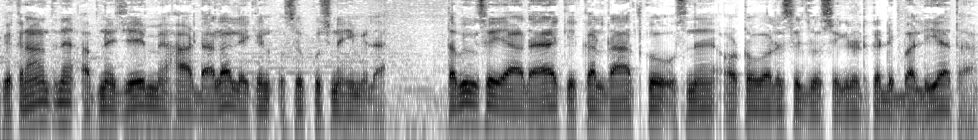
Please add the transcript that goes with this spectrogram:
विक्रांत ने अपने जेब में हाथ डाला, लेकिन उसे कुछ नहीं मिला। तभी उसे याद आया कि कल रात को उसने ऑटो वाले से जो सिगरेट का डिब्बा लिया था,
